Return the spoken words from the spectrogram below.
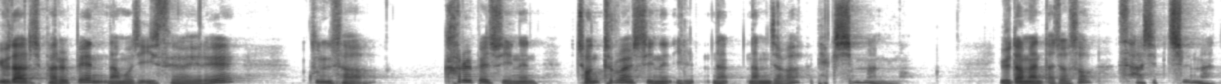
유다 지파를 뺀 나머지 이스라엘의 군사 칼을 뺄 수 있는 전투를 할 수 있는 일, 나, 남자가 110만 명. 유다만 따져서 47만,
